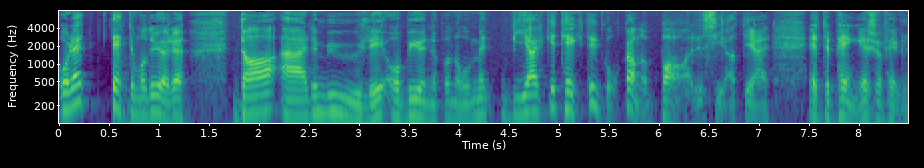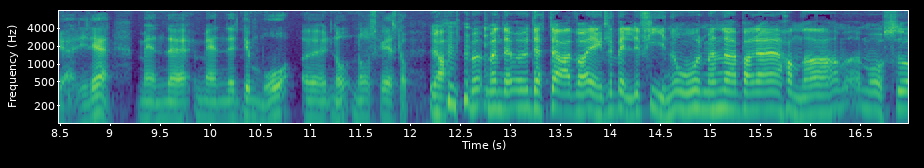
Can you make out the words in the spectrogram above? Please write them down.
ålreit, dette må du gjøre. Da er det mulig å begynne på noe. Men vi arkitekter går ikke an å bare si at de er etter penger. Selvfølgelig er de det, men, eh, men det må eh, nå, nå, skal jeg stoppe. Ja, men det, dette var egentlig veldig fine ord. Men eh, bare Hanna må også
